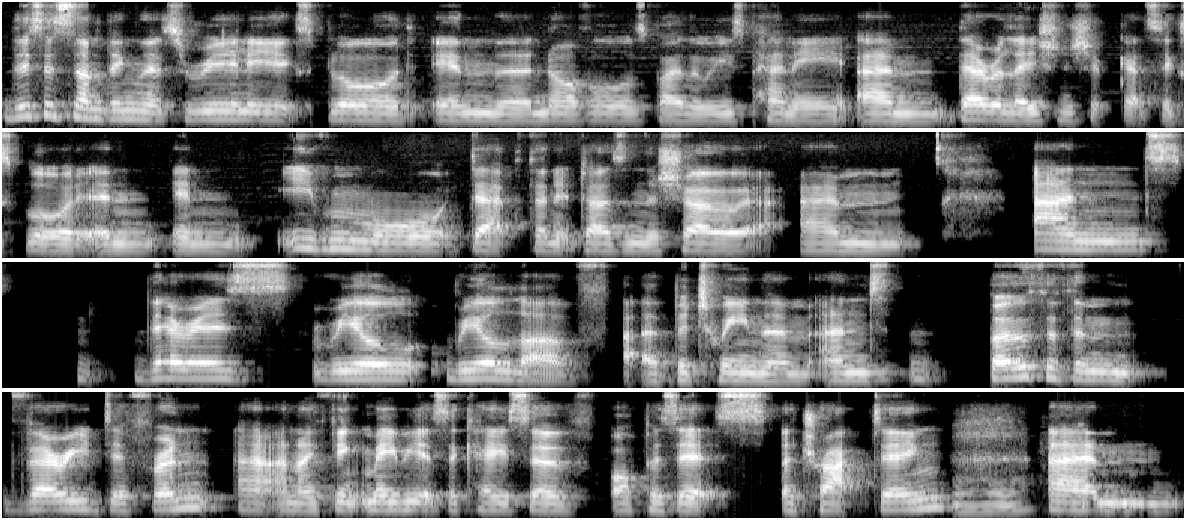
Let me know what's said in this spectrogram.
this is something that's really explored in the novels by Louise Penny. Um, their relationship gets explored in in even more depth than it does in the show. Um, and there is real real love uh, between them, and both of them very different. Uh, and I think maybe it's a case of opposites attracting Mhm. um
